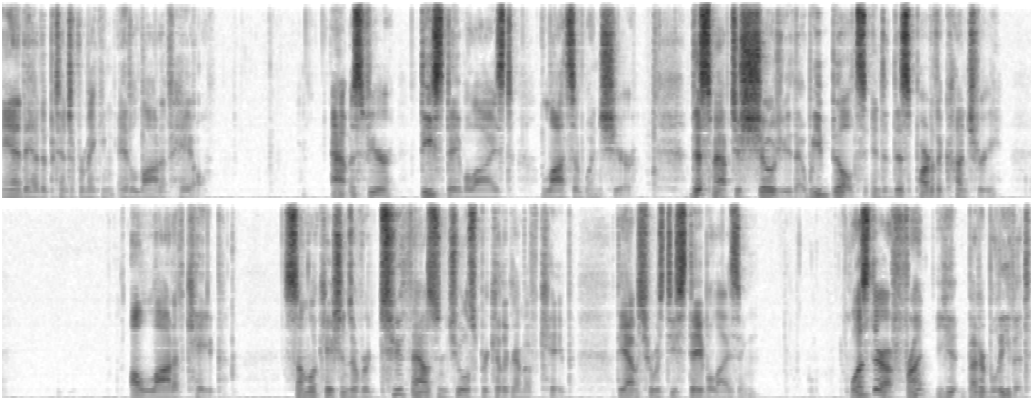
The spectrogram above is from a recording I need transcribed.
and they had the potential for making a lot of hail. Atmosphere destabilized, lots of wind shear. This map just shows you that we built into this part of the country a lot of CAPE. Some locations over 2,000 joules per kilogram of CAPE. The atmosphere was destabilizing. Was there a front? You better believe it.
